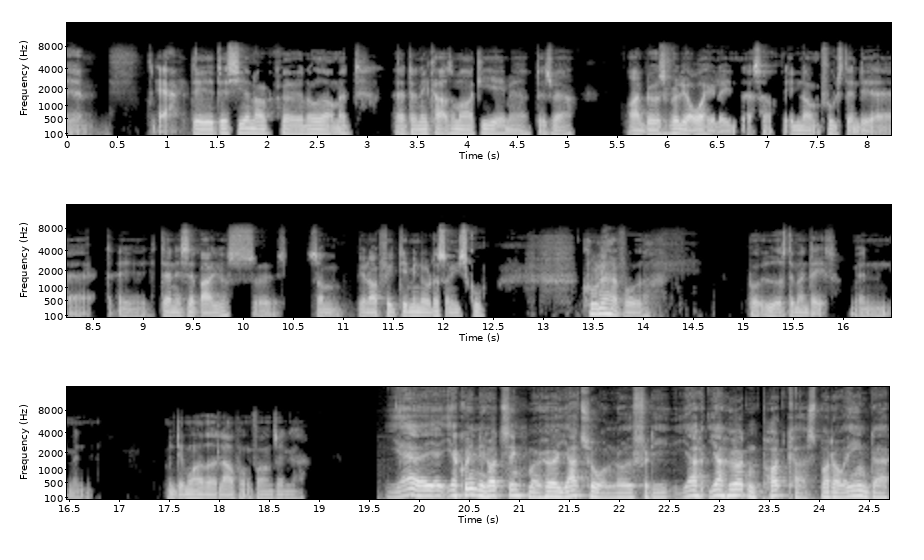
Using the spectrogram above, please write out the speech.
Øh, ja, det, det siger nok øh, noget om, at, at den ikke har så meget at give af med, desværre. Og han blev selvfølgelig overhældet altså indenom fuldstændig af, øh, Danny Ceballos, øh, som jo nok fik de minutter, som I skulle kunne have fået på yderste mandat. Men, men, men det må have været et lavpunkt for ham, tænker jeg. Ja, jeg, jeg kunne egentlig godt tænke mig at høre jer to om noget, fordi jeg, jeg hørte en podcast, hvor der var en, der,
